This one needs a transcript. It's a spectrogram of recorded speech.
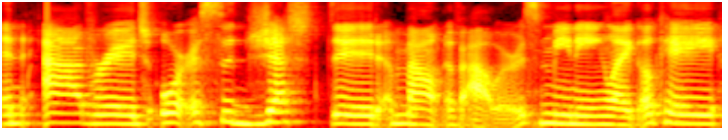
an average or a suggested amount of hours, meaning like, okay,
